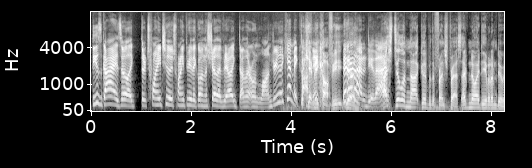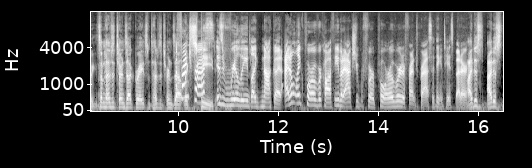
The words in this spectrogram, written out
These guys are like, they're 22 or 23, they go on the show, they've like done their own laundry. They can't make They coffee. can't make coffee. They Yeah. don't know how to do that. I still am not good with the French press. I have no idea what I'm doing. Sometimes it turns out great. Sometimes it turns out French like press speed. is really like not good. I don't like pour over coffee, but I actually prefer pour over to French press. I think it tastes better. I just, I just,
